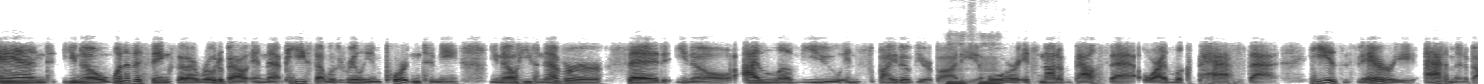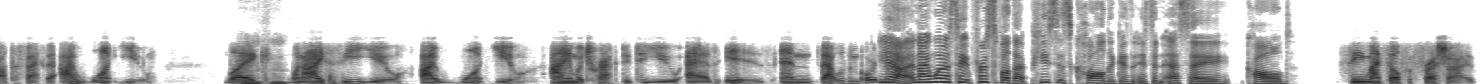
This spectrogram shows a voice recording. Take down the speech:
and, you know, one of the things that I wrote about in that piece that was really important to me, you know, he's never said, you know, I love you in spite of your body, mm-hmm. or it's not about that, or I look past that. He is very adamant about the fact that I want you. Like, mm-hmm. when I see you, I want you. I am attracted to you as is. And that was important. Yeah. And I want to say, first of all, that piece is called, again, it's an essay called Seeing Myself with Fresh Eyes.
